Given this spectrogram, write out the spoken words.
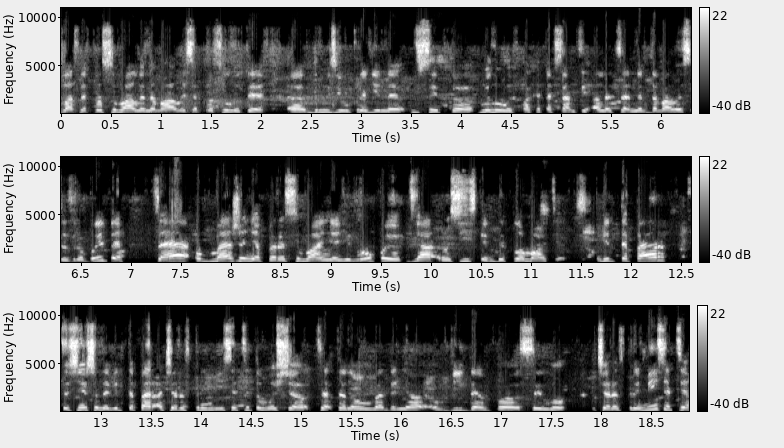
власне просували, намагалися просунути е, друзі України у всіх е, минулих пакетах санкцій, але це не вдавалося зробити. Це обмеження пересування Європою для російських дипломатів. Відтепер, точніше, не відтепер, а через три місяці, тому що це те нововведення війде в силу через три місяці.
